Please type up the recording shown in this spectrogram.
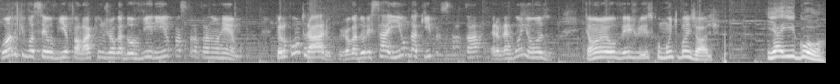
Quando que você ouvia falar que um jogador viria para se tratar no Remo? Pelo contrário, os jogadores saíam daqui para se tratar. Era vergonhoso. Então eu vejo isso com muito bons olhos. E aí, Igor?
